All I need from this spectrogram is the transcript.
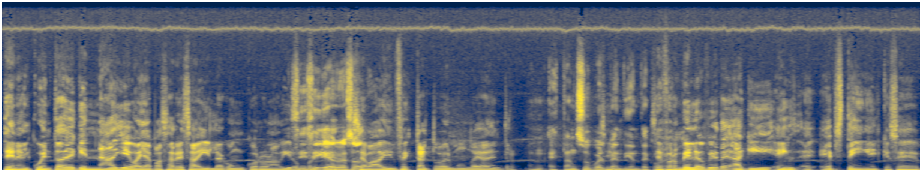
tener cuenta de que nadie vaya a pasar esa isla con coronavirus Sí, sí, porque eso- se va a infectar todo el mundo allá adentro. Están súper Sí. pendientes con Se fueron bien fíjate, aquí en eh, Epstein, el que se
